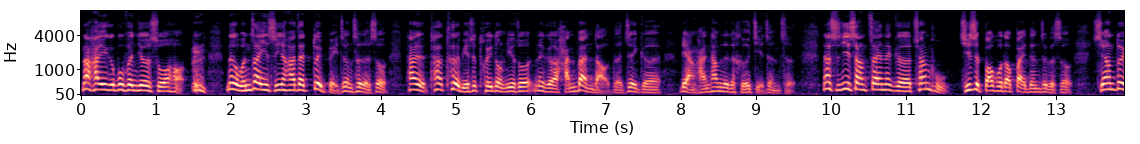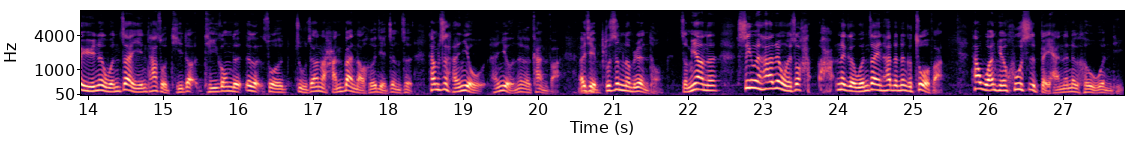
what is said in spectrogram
那还有一个部分就是说哈，那个文在寅实际上他在对北政策的时候，他他特别是推动，例如说那个韩半岛的这个两韩他们的和解政策。那实际上在那个川普，即使包括到拜登这个时候，实际上对于那个文在寅他所提到提供的那个所主张的韩半。岛和解政策，他们是很有很有那个看法，而且不是那么认同。怎么样呢？是因为他认为说，那个文在寅他的那个做法，他完全忽视北韩的那个核武问题。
